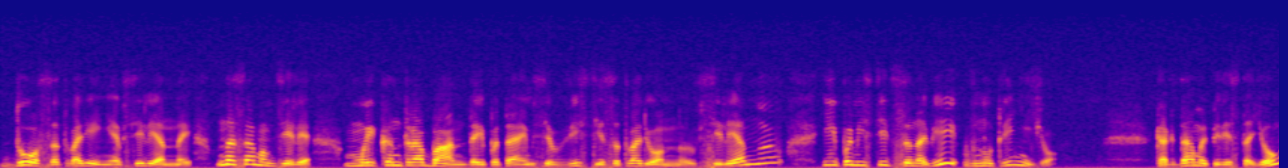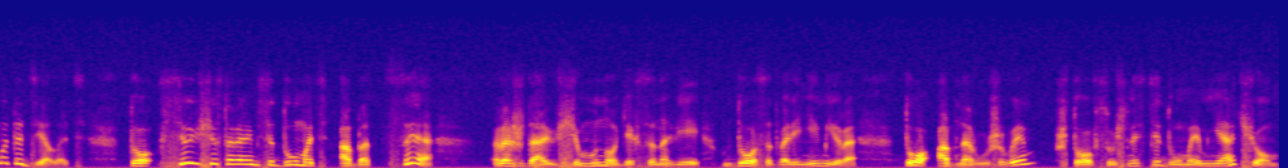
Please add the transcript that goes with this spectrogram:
до сотворения Вселенной, на самом деле мы контрабандой пытаемся ввести сотворенную Вселенную и поместить сыновей внутри нее. Когда мы перестаем это делать, то все еще стараемся думать об Отце, рождающем многих сыновей до сотворения мира, то обнаруживаем, что в сущности думаем ни о чем.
